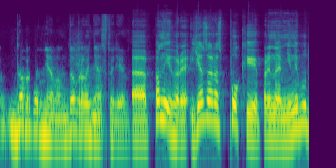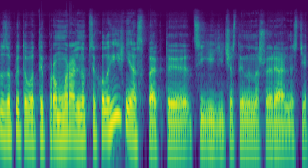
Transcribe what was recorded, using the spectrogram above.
Доброго дня вам, доброго дня, студія. Е, Пане Ігоре, я зараз поки принаймні не буду запитувати про морально-психологічні аспекти цієї частини нашої реальності.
